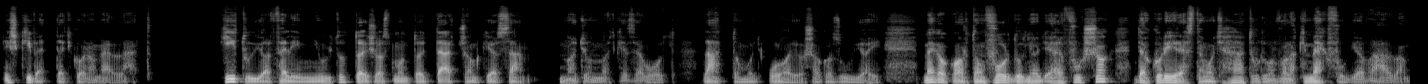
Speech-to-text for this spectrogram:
és kivett egy karamellát. Két ujjal felém nyújtotta, és azt mondta, hogy tártsam ki a szám. Nagyon nagy keze volt. Láttam, hogy olajosak az ujjai. Meg akartam fordulni, hogy elfussak, de akkor éreztem, hogy hátulról valaki megfogja vállam.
